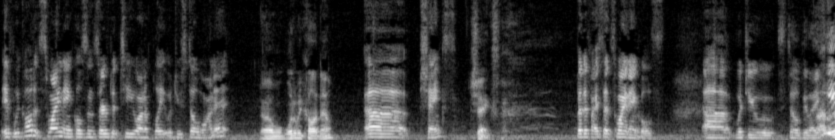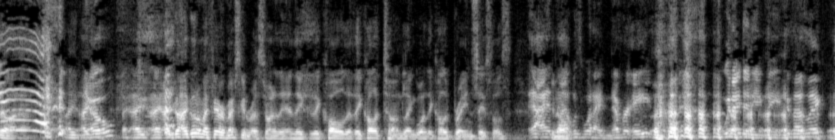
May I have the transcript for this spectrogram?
If we called it swine ankles and served it to you on a plate, would you still want it? Uh, what do we call it now? Uh, shanks. Shanks. But if I said swine ankles, uh, would you still be like, I don't yeah? know. I, I, no. I, I, I, go, I go to my favorite Mexican restaurant and they, and they, they call it they call it tongue lengua they call it brain sesos. I, you know? that was what I never ate when I did eat meat because I was like, "Uh,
